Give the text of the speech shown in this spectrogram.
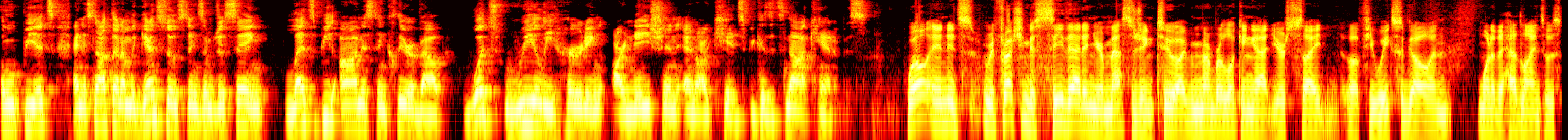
opiates. And it's not that I'm against those things. I'm just saying, let's be honest and clear about what's really hurting our nation and our kids because it's not cannabis. Well, and it's refreshing to see that in your messaging too. I remember looking at your site a few weeks ago, and one of the headlines was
